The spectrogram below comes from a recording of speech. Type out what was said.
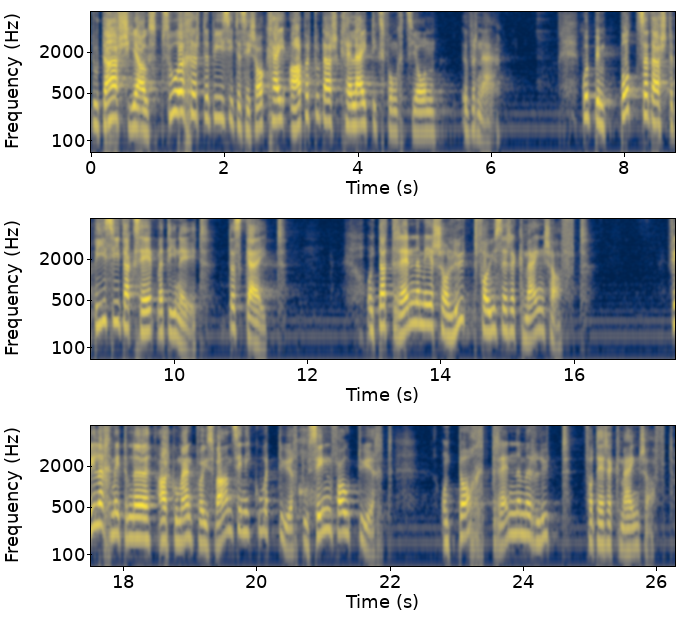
Du darfst hier als Besucher dabei sein, das ist okay, aber du darfst keine Leitungsfunktion übernehmen. Gut, beim Putzen darfst du dabei sein, da sieht man dich nicht. Das geht. Und da trennen wir schon Leute von unserer Gemeinschaft. Vielleicht mit einem Argument, das uns wahnsinnig gut tut und sinnvoll tut. Und doch trennen wir Leute von dieser Gemeinschaft.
